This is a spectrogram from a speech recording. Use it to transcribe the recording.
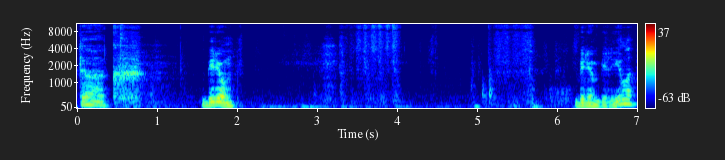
Так, берем, берем белила,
